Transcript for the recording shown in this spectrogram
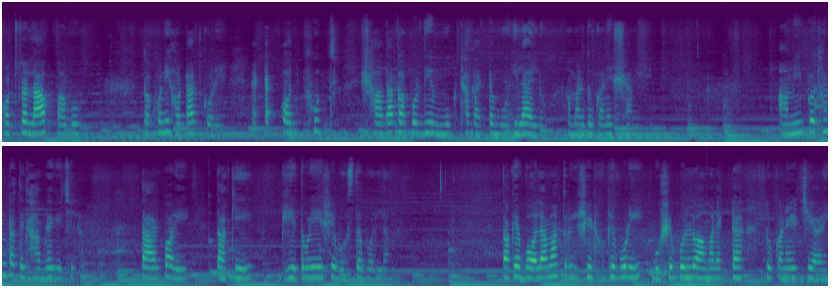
কতটা লাভ পাবো। তখনই হঠাৎ করে একটা অদ্ভুত সাদা কাপড় দিয়ে মুখ ঢাকা একটা মহিলা এলো আমার দোকানের সামনে। আমি প্রথমটাতে ঘাবড়ে গেছিলাম। তারপরে তাকে ভেতরে এসে বসতে বললাম তাকে বলা মাত্রই সে ঢুকে পড়ে বসে পড়ল আমার একটা দোকানের চেয়ারে।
